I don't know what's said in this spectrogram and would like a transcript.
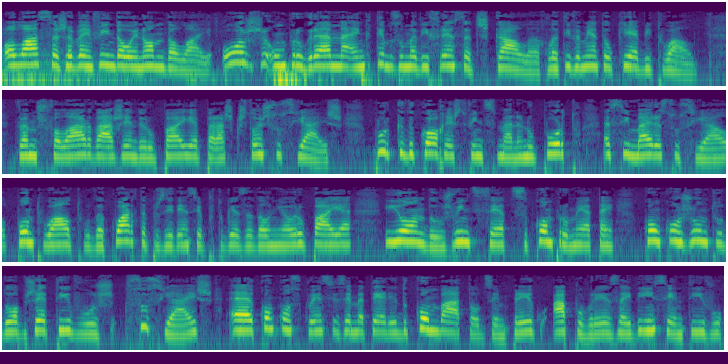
Olá, seja bem-vindo ao Em Nome da Lei. Hoje, um programa em que temos uma diferença de escala relativamente ao que é habitual. Vamos falar da agenda europeia para as questões sociais, porque decorre este fim de semana no Porto a Cimeira Social, ponto alto da quarta presidência portuguesa da União Europeia e onde os 27 se comprometem com um conjunto de objetivos sociais eh, com consequências em matéria de combate ao desemprego, à pobreza e de incentivo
